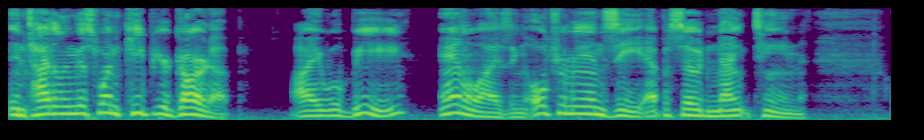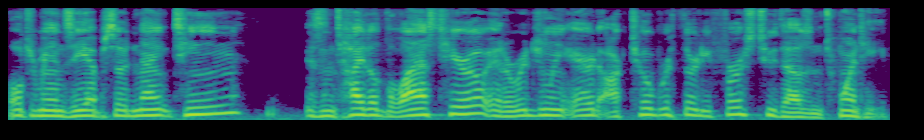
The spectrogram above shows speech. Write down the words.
entitling this one Keep Your Guard Up. I will be analyzing Ultraman Z, episode 19. Ultraman Z, episode 19 is entitled The Last Hero. It originally aired October 31st, 2020.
